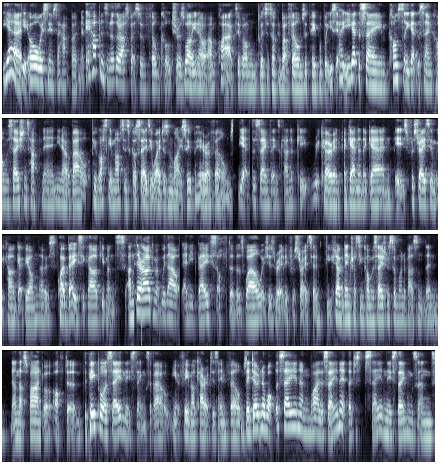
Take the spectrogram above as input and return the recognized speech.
yeah, it always seems to happen. It happens in other aspects of film culture as well. You know, I'm quite active on Twitter talking about films with people, but you see, you get the same constantly get the same conversations happening. You know, about people asking Martin Scorsese why he doesn't like superhero films. Yeah, the same things kind of keep recurring again and again. It's frustrating we can't get beyond those quite basic arguments, and they're an argument without any base often as well, which is really frustrating. You could have an interesting conversation with someone about something, and that's fine, but often the people are saying these things about you know female characters in films. They don't know what they're saying and why they're saying it. They're just saying these things, and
